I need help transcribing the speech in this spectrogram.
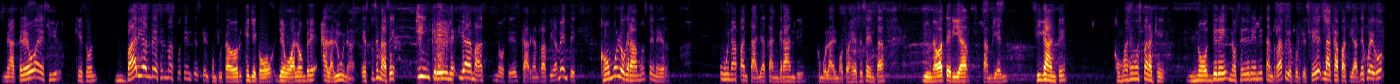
me atrevo a decir que son varias veces más potentes que el computador que llegó, llevó al hombre a la luna. Esto se me hace increíble y además no se descargan rápidamente. ¿Cómo logramos tener una pantalla tan grande como la del Moto G60 y una batería también gigante? ¿Cómo hacemos para que no, no se drene tan rápido? Porque es que la capacidad de juego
